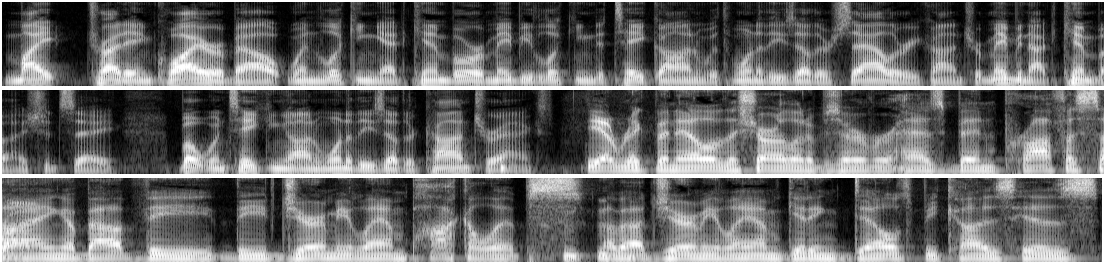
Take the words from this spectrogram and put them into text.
might try to inquire about when looking at Kemba, or maybe looking to take on with one of these other salary contracts. Maybe not Kemba, I should say, but when taking on one of these other contracts. Yeah, Rick Bonnell of the Charlotte Observer has been prophesying Right. about the the Jeremy Lamb apocalypse, about Jeremy Lamb getting dealt because his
